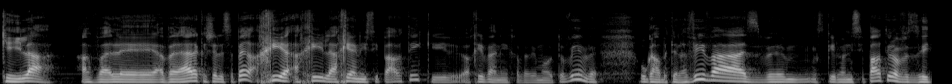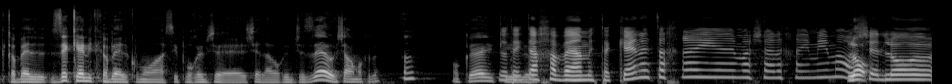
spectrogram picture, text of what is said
קהילה, אבל, אה, אבל היה לה קשה לספר. אחי, אחי, לאחי אני סיפרתי, כי אחי ואני חברים מאוד טובים, והוא גר בתל אביב אז, ו- אז כאילו אני סיפרתי לו, וזה התקבל, זה כן התקבל כמו הסיפורים ש, של ההורים שזה, הוא ישר אמר כזה, אה, אוקיי, זאת כאילו. הייתה חוויה מתקנת אחרי אה, מה שהיה לך עם אמא? לא. או שלא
